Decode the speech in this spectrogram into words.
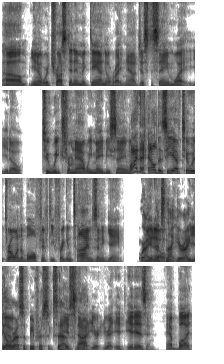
Um, you know, we're trusting in McDaniel right now just the same way. You know, two weeks from now, we may be saying, why the hell does he have two with throwing the ball 50 friggin' times in a game? Right. You know, That's not your you ideal know, recipe for success. it's not but- your, your it, it isn't Uh, but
